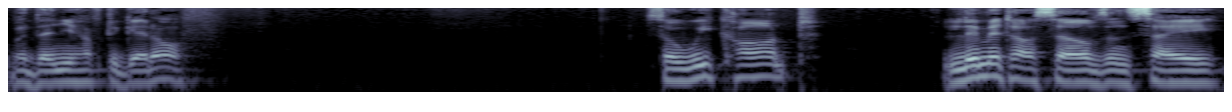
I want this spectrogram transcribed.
But then you have to get off. So we can't limit ourselves and say,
